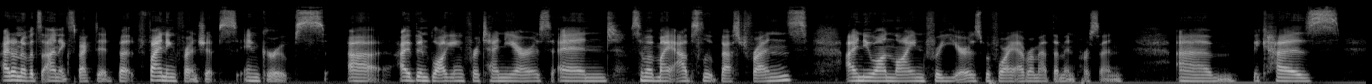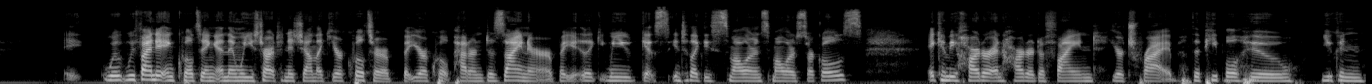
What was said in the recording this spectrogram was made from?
I don't know if it's unexpected, but finding friendships in groups. Uh, I've been blogging for ten years, and some of my absolute best friends I knew online for years before I ever met them in person, um, because it- we, we find it in quilting, and then when you start to niche down, like you're a quilter, but you're a quilt pattern designer, but you, like when you get into like these smaller and smaller circles, it can be harder and harder to find your tribe, the people who you can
